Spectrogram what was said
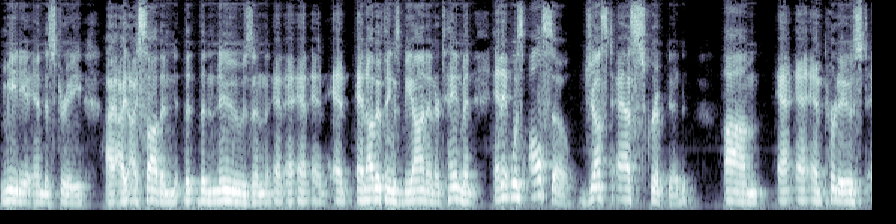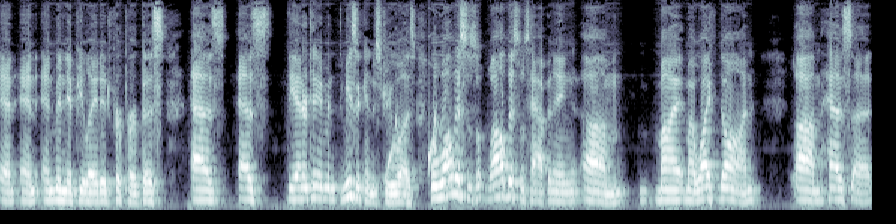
media industry. I, I, I saw the, the, the news and and, and, and and and other things beyond entertainment, and it was also just as scripted um, and, and, produced and, and and manipulated for purpose as as the entertainment, the music industry was. Well, while this was while this was happening, um, my my wife Dawn um, has uh,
